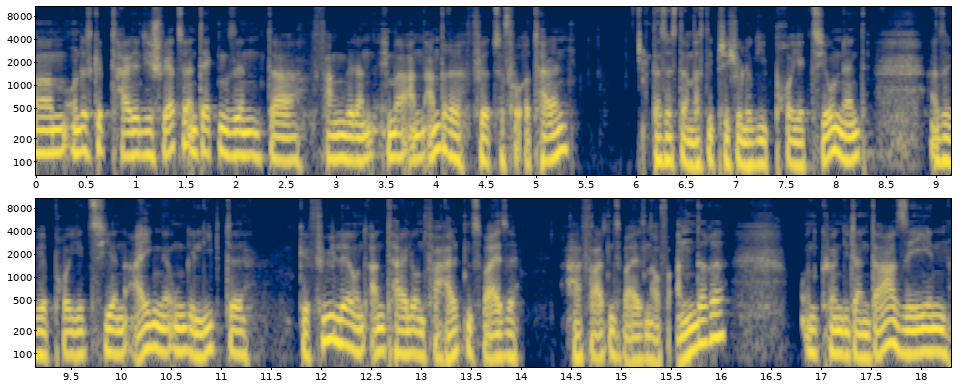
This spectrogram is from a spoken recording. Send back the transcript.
Ähm, und es gibt Teile, die schwer zu entdecken sind. Da fangen wir dann immer an, andere für zu verurteilen. Das ist dann, was die Psychologie Projektion nennt. Also wir projizieren eigene ungeliebte Gefühle und Anteile und Verhaltensweise, Verhaltensweisen auf andere und können die dann da sehen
